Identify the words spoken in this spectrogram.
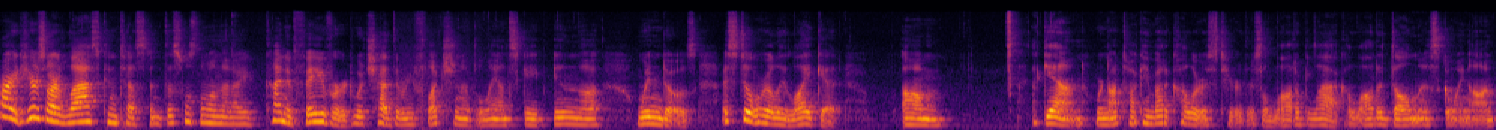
All right, here's our last contestant. This was the one that I kind of favored, which had the reflection of the landscape in the windows. I still really like it. Um, again, we're not talking about a colorist here. There's a lot of black, a lot of dullness going on.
